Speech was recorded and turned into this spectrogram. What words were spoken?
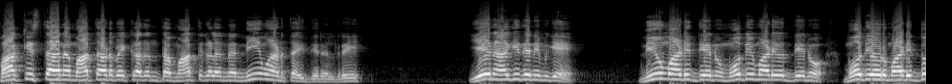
ಪಾಕಿಸ್ತಾನ ಮಾತಾಡಬೇಕಾದಂಥ ಮಾತುಗಳನ್ನು ನೀವು ಆಡ್ತಾ ಇದ್ದೀರಲ್ರಿ? ಏನಾಗಿದೆ ನಿಮಗೆ? ನೀವು ಮಾಡಿದ್ದೇನು, ಮೋದಿ ಮಾಡಿದ್ದೇನು ಮೋದಿ ಅವರು ಮಾಡಿದ್ದು,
